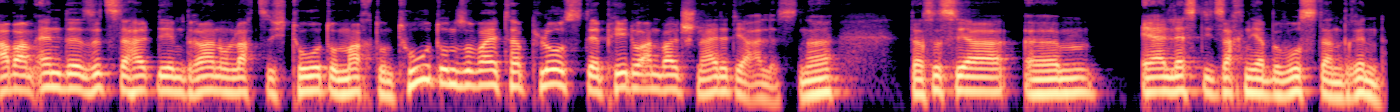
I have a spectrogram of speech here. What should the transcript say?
Aber am Ende sitzt er halt neben dran und lacht sich tot und macht und tut und so weiter. Plus der Pedo-Anwalt schneidet ja alles, ne? Das ist ja, ähm, er lässt die Sachen ja bewusst dann drin.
